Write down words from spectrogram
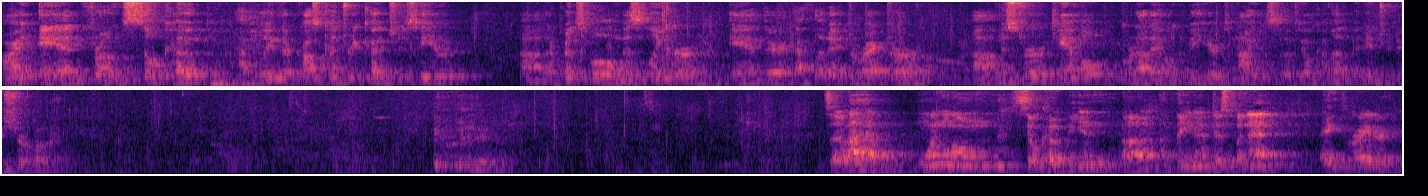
All right, and from Silk Hope, I believe their cross-country coach is here. Uh, their principal, Ms. Linker, and their athletic director, uh, Mr. Campbell, we're not able to be here tonight, so if you'll come up and introduce your runner. So I have one lone Silcopian, uh, Athena Disponet, eighth grader.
